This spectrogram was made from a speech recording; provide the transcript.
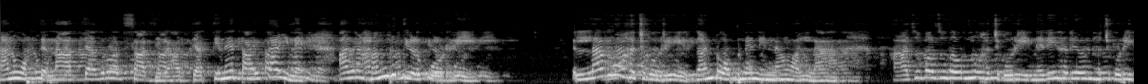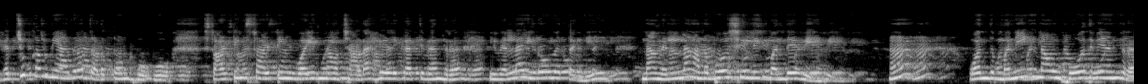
ನಾನು ಹೋಗ್ತೇನೆ ನಾ ಅತ್ತೆ ಆದ್ರೂ ಅದು ಸಾಧ್ಯ ಇಲ್ಲ. ಅತ್ತೆ ಅತ್ತಿನೇ, ತಾಯಿ ತಾಯಿನೇ. ಆದ್ರೆ ಹಂಗೆ ತಿಳ್ಕೊಡ್ರಿ ಎಲ್ಲಾರನ್ನೂ ಹಚ್ಕೋರಿ ಗಂಡು ಒಬ್ಬನೇ ನಿನ್ನವ ಅಲ್ಲ. ಆಜು ಬಾಜುದವ್ರನ್ನೂ ಹಚ್ಕೋರಿ ನೆರೆ ಹರಿಯವ್ರನ್ನ ಹಚ್ಕೋರಿ, ಹೆಚ್ಚು ಕಮ್ಮಿ ಆದ್ರೆ ತಡ್ಕೊಂಡು ಹೋಗು. ಸ್ಟಾರ್ಟಿಂಗ್ ಸ್ಟಾರ್ಟಿಂಗ್ ವೈದ್ ನಾವು ಚಾಡ ಹೇಳಿಕತ್ತೀವಿ ಅಂದ್ರೆ ಇವೆಲ್ಲ ಇರೋವೆ ತಂಗಿ, ನಾವೆಲ್ಲ ಅನುಭವಿಸಿ ಇಲ್ಲಿಗೆ ಬಂದೇವಿ. ಹಾ? ಒಂದು ಮನೆಗೆ ನಾವು ಹೋದ್ವಿ ಅಂದ್ರೆ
